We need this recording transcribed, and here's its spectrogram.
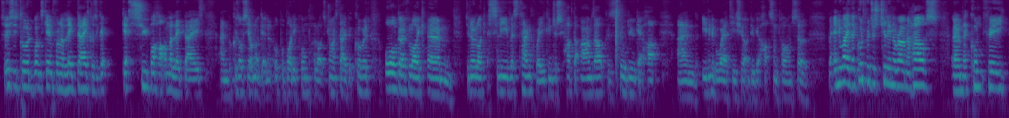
So this is good once again for on a leg day because it get, gets super hot on my leg days. And because obviously I'm not getting an upper body pump, I like to try and stay a bit covered. Or go for like, um, do you know, like a sleeveless tank where you can just have the arms out because it still do get hot. And even if I wear a t-shirt, I do get hot sometimes. So, but anyway, they're good for just chilling around the house. Um, they're comfy,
